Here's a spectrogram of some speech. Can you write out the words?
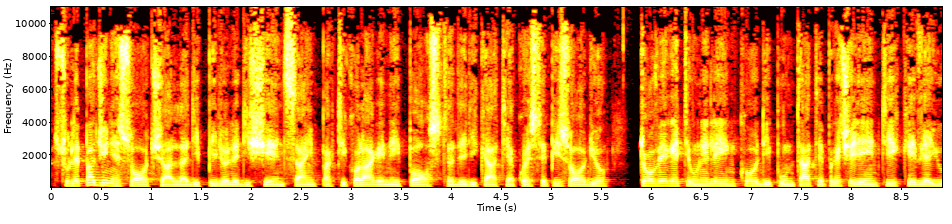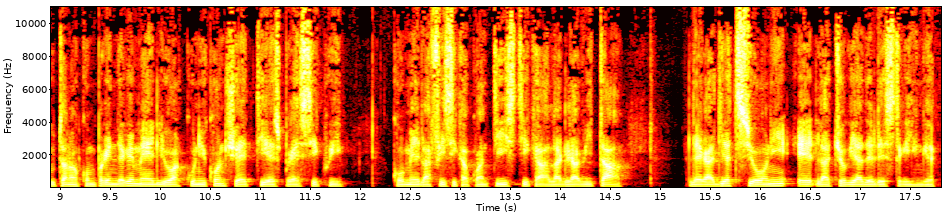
Sulle pagine social di Pillole di Scienza, in particolare nei post dedicati a questo episodio, troverete un elenco di puntate precedenti che vi aiutano a comprendere meglio alcuni concetti espressi qui, come la fisica quantistica, la gravità, le radiazioni e la teoria delle stringhe.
